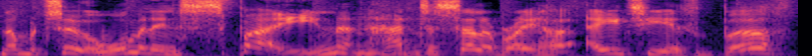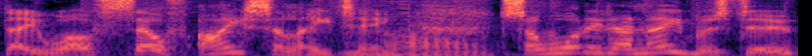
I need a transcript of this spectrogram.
Number two, a woman in Spain Hmm. had to celebrate her 80th birthday while self isolating. Oh. So, what did her neighbours do?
